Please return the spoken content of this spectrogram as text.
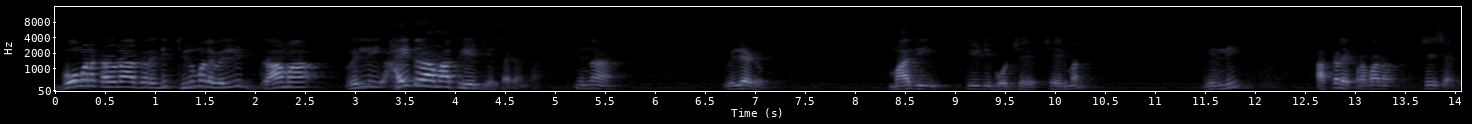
బోమన కరుణాకర్ రెడ్డి తిరుమల వెళ్ళి డ్రామా వెళ్ళి హై డ్రామా క్రియేట్ చేశాడంట. నిన్న వెళ్ళాడు మాజీ టీడీ బోర్డ్ చైర్మన్ వెళ్ళి అక్కడే ప్రమాణం చేశాడు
